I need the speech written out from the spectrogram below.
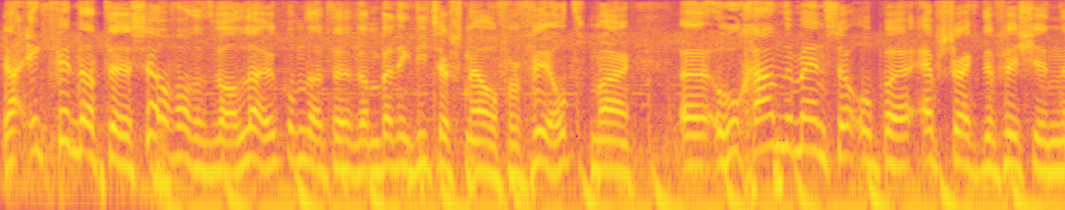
Ja, ik vind dat zelf altijd wel leuk, omdat dan ben ik niet zo snel verveeld. Maar hoe gaan de mensen op Abstract Division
